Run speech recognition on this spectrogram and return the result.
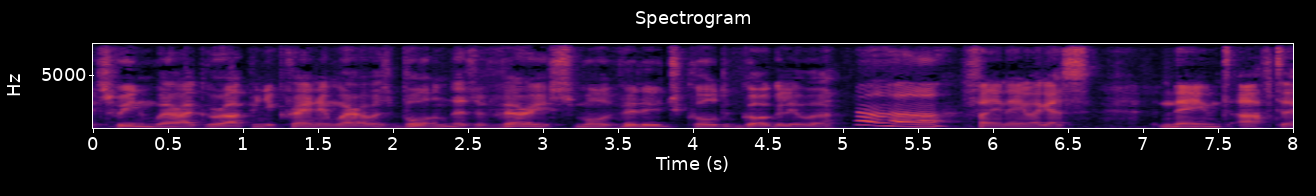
between where I grew up in Ukraine and where I was born, there's a very small village called Gogolevo. Oh, Funny name, I guess. Named after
